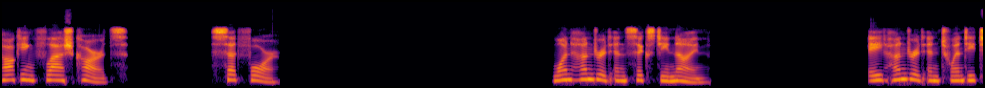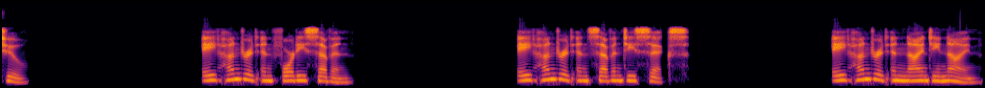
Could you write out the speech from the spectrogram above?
Talking flashcards. Set 4. 169. 822. 847. 876. 899.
